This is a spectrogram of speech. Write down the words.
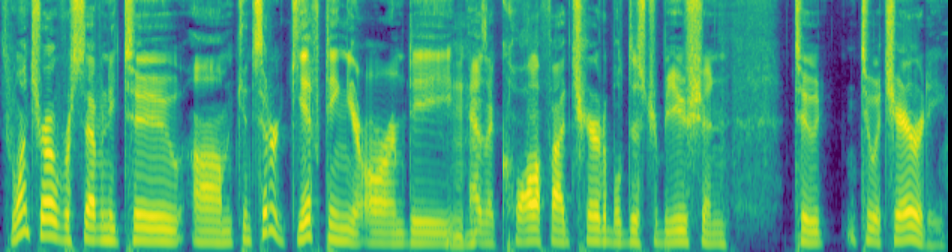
so once you're over 72, um, consider gifting your RMD mm-hmm. as a qualified charitable distribution to to a charity.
